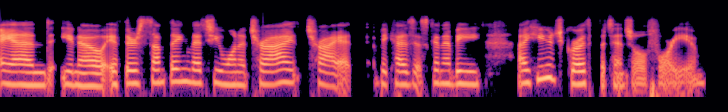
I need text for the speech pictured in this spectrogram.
And you know if there's something that you want to try try it because it's going to be a huge growth potential for you.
